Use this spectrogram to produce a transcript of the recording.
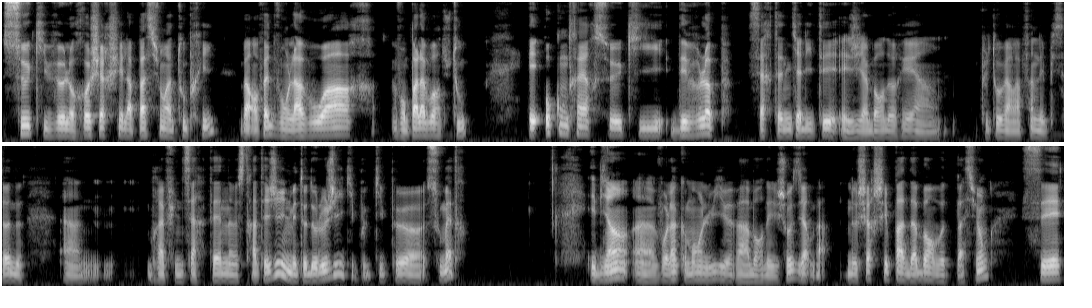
ceux qui veulent rechercher la passion à tout prix bah, en fait vont l'avoir, vont pas l'avoir du tout. Et au contraire, ceux qui développent certaines qualités, et j'y aborderai un, plutôt vers la fin de l'épisode, bref, une certaine stratégie, une méthodologie qui peut, qui peut euh, soumettre, eh bien, euh, voilà comment lui va aborder les choses, dire, bah, ne cherchez pas d'abord votre passion, c'est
